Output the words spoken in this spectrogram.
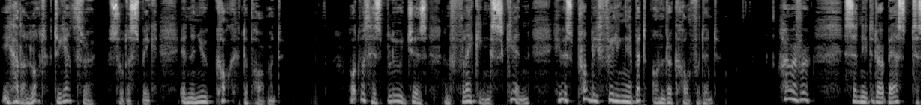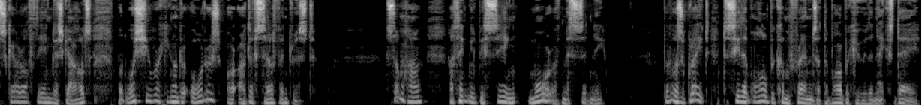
he had a lot to get through, so to speak, in the new cock department. What with his blue jizz and flaking skin, he was probably feeling a bit underconfident. However, Sydney did her best to scare off the English gals, but was she working under orders or out of self-interest? Somehow, I think we'll be seeing more of Miss Sydney. But it was great to see them all become friends at the barbecue the next day.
